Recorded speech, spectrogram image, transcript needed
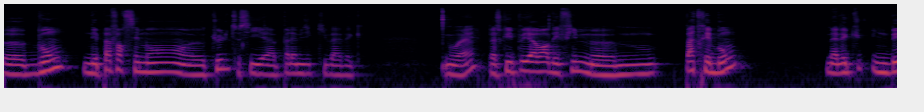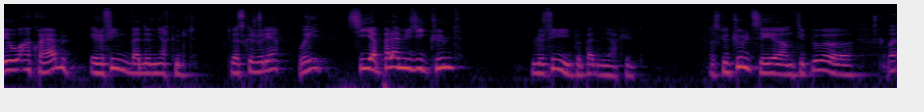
euh, bon n'est pas forcément euh, culte s'il n'y a pas la musique qui va avec. Ouais. Parce qu'il peut y avoir des films euh, pas très bons, mais avec une BO incroyable, et le film va devenir culte. Tu vois ce que je veux dire? Oui. S'il n'y a pas la musique culte, le film il peut pas devenir culte. Parce que culte c'est un petit peu Ouais.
